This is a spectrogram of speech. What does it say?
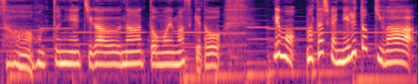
そう本当にね違うなと思いますけど。でもまあ確かに寝る時は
